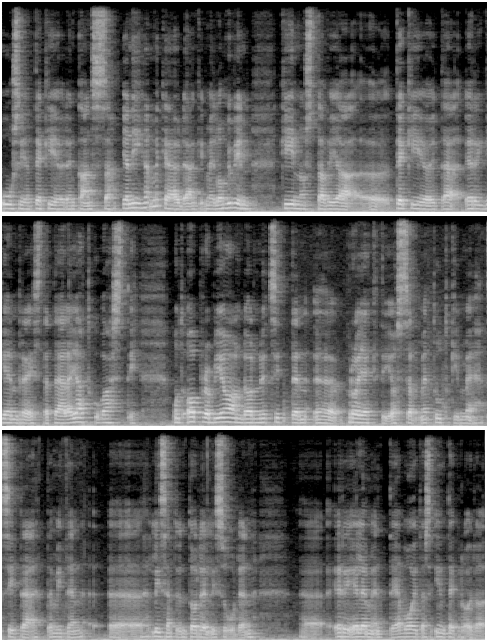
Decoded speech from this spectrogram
uusien tekijöiden kanssa ja niinhän me käydäänkin. Meillä on hyvin kiinnostavia tekijöitä eri genreistä täällä jatkuvasti. Mutta Opera Beyond on nyt sitten projekti, jossa me tutkimme sitä, että miten lisätyn todellisuuden eri elementtejä voitaisiin integroida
